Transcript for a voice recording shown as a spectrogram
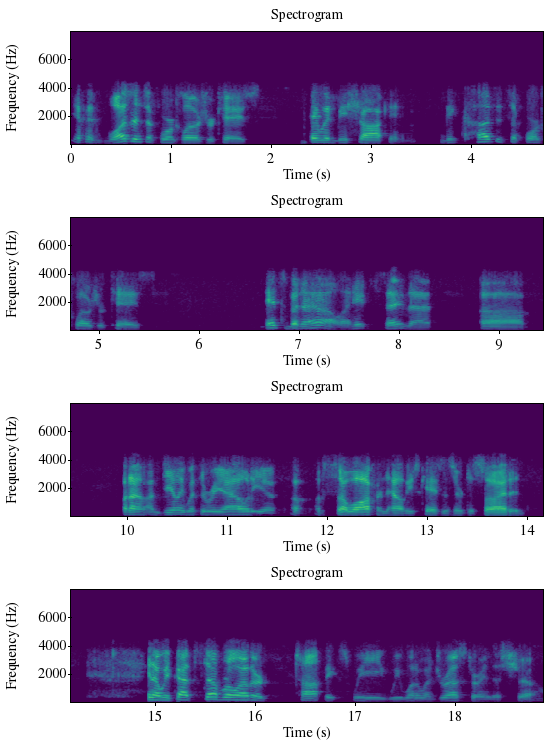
If it wasn't a foreclosure case, it would be shocking. Because it's a foreclosure case, it's banal. I hate to say that, uh, but I, am dealing with the reality of, of, of so often how these cases are decided. You know, we've got several other topics we, we want to address during this show,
